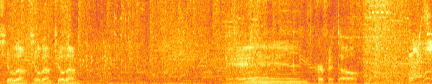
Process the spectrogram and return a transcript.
Kill them, kill them, kill them. And perfect though. Nice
